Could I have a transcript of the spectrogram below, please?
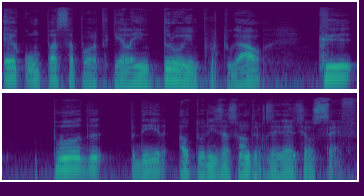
é com o passaporte que ela entrou em Portugal que pôde pedir autorização de residência ao CEF.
